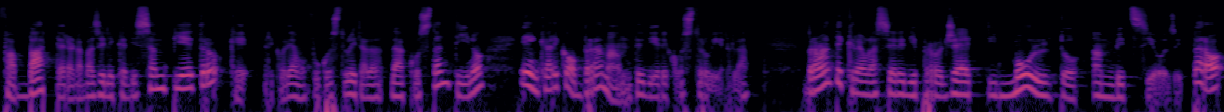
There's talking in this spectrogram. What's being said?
fa battere la Basilica di San Pietro, che ricordiamo fu costruita da, da Costantino, e incaricò Bramante di ricostruirla. Bramante crea una serie di progetti molto ambiziosi, però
